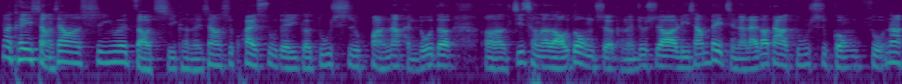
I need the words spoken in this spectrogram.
那可以想象的是，因为早期可能像是快速的一个都市化，那很多的呃基层的劳动者可能就是要离乡背井的来到大都市工作，那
